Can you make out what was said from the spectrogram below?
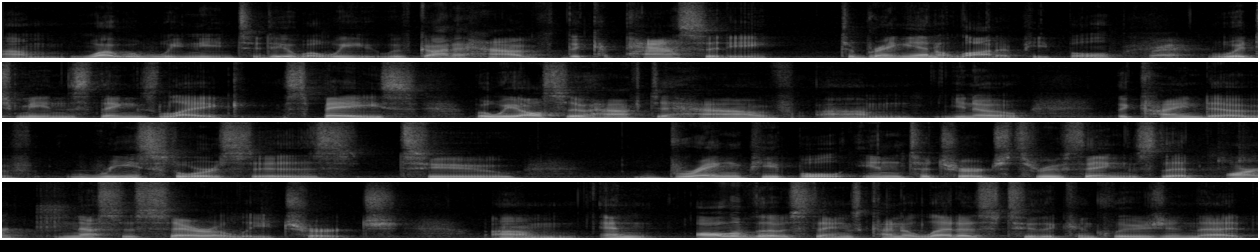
Um, what will we need to do? Well, we, we've got to have the capacity to bring in a lot of people, Right. which means things like space, but we also have to have, um, you know, the kind of resources to bring people into church through things that aren't necessarily church. Um, and all of those things kind of led us to the conclusion that,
